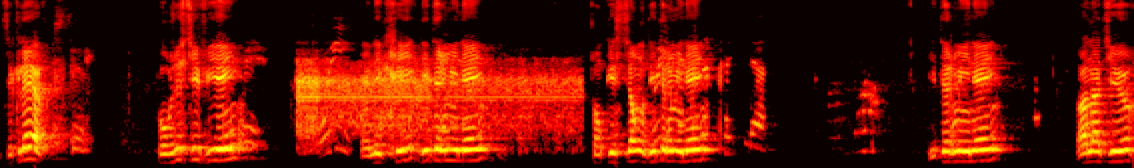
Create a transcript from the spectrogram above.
C'est clair Pour justifier, on écrit déterminer. En question, clair. déterminer la nature,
